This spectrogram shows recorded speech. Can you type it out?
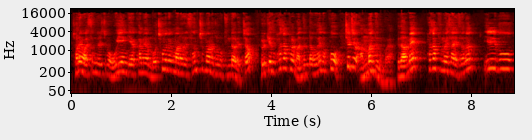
전에 말씀드렸지만 OEM 계약하면 뭐 1,500만 원에서 3천만 원 정도 든다 그랬죠? 그렇게 해서 화장품을 만든다고 해놓고 실제로 안 만드는 거야. 그 다음에 화장품 회사에서는 일부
